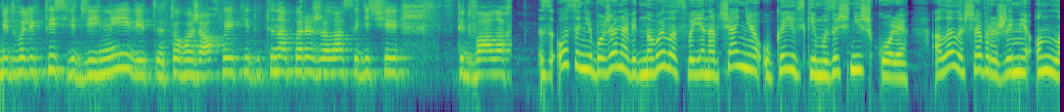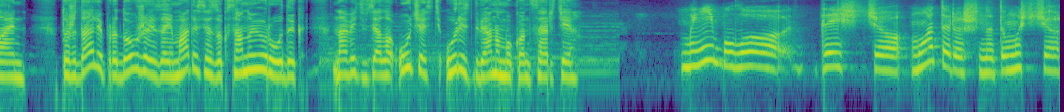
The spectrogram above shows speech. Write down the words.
відволіктись від війни, від того жаху, який дитина пережила, сидячи в підвалах. З осені Божена відновила своє навчання у Київській музичній школі, але лише в режимі онлайн. Тож далі продовжує займатися з Оксаною Рудик. Навіть взяла участь у різдвяному концерті. Мені було дещо моторошно, тому що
